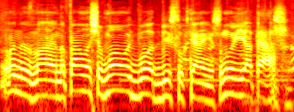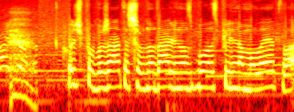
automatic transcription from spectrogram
Ну не знаю, напевно, щоб молодь була більш слухняніша, ну і я теж. Хочу побажати, щоб надалі у нас була спільна молитва,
